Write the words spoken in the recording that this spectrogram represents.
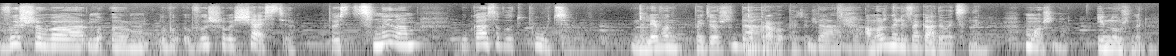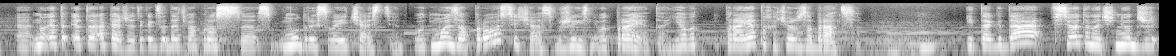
высшего, ну, эм, высшего счастья. То есть сны нам указывают путь. Налево пойдешь, Да, направо пойдешь. Да, да. А можно ли загадывать сны? можно. И нужно ли? Э, Ну, это, это, опять же, это как задать вопрос э, с мудрой своей части. Вот мой запрос сейчас в жизни вот про это. Я вот про это хочу разобраться. И тогда все это начнет жить.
